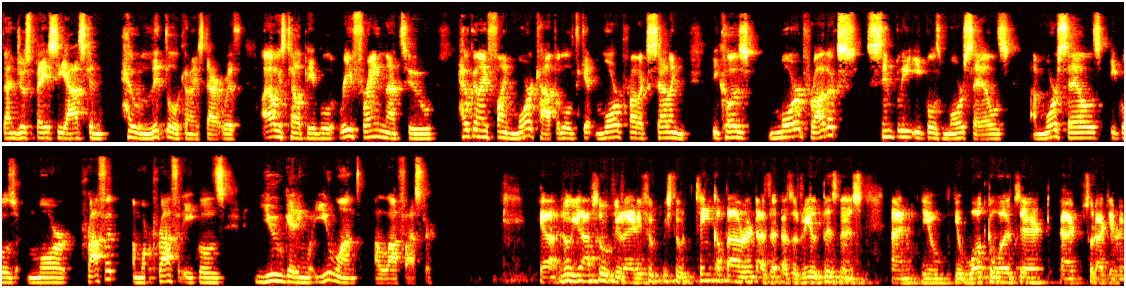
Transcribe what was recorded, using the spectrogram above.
than just basically asking how little can I start with. I always tell people reframe that to how can I find more capital to get more products selling because more products simply equals more sales and more sales equals more profit and more profit equals you getting what you want a lot faster. Yeah, no, you're absolutely right. If you, if you think about it as a, as a real business and you, you work towards it uh, so that you know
